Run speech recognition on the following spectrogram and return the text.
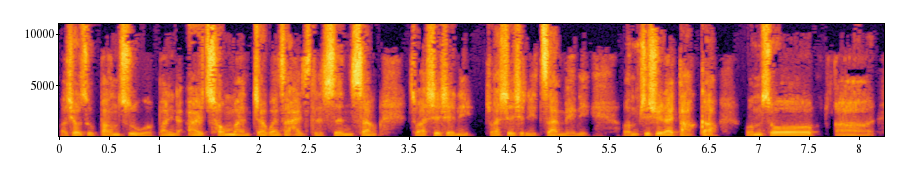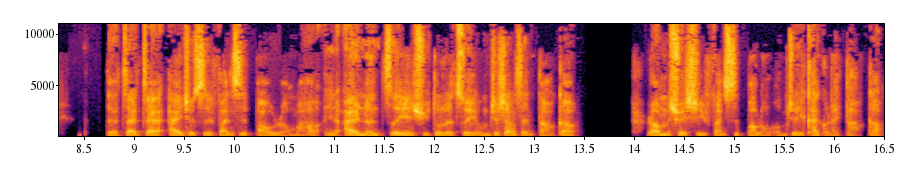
啊，求主帮助我，把你的爱充满浇灌在孩子的身上。主啊，谢谢你，主啊，谢谢你，赞美你。我们继续来祷告。我们说啊。在在爱就是凡事包容嘛哈，因为爱能遮掩许多的罪，我们就向神祷告，让我们学习凡事包容，我们就以开口来祷告，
